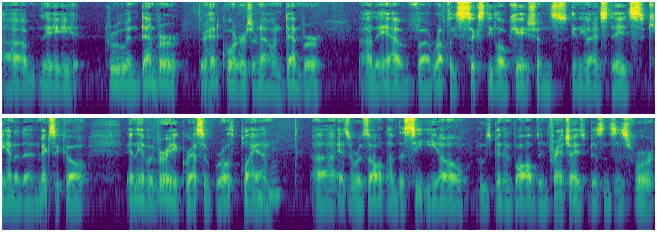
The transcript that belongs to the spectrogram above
Um, they grew in Denver. Their headquarters are now in Denver. Uh, they have uh, roughly 60 locations in the United States, Canada, and Mexico, and they have a very aggressive growth plan. Mm-hmm. as a result of the CEO who's been involved in franchise businesses for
